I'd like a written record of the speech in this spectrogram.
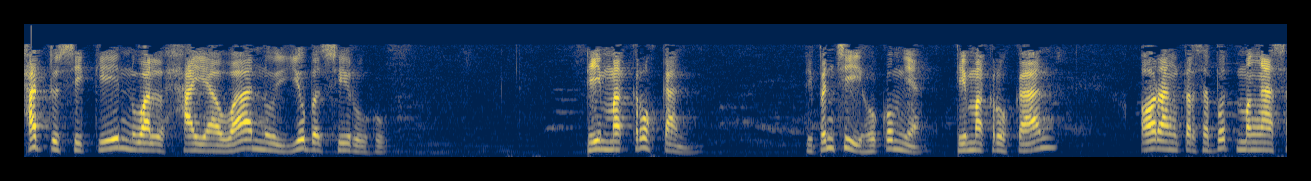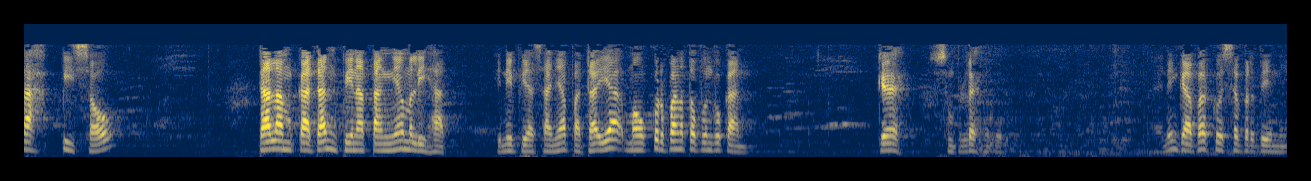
haddus sikin wal hayawanu yubsiruhu. Dimakruhkan, dibenci hukumnya, dimakruhkan orang tersebut mengasah pisau dalam keadaan binatangnya melihat. Ini biasanya pada ya mau kurban ataupun bukan. Oke, sembelih Nah, ini enggak bagus seperti ini.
